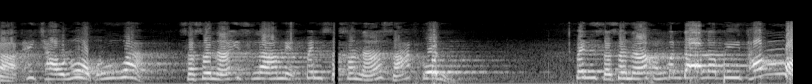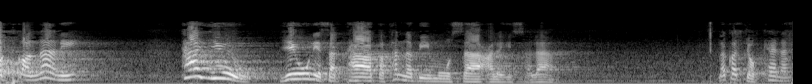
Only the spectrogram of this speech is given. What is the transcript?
กาศให้ชาวโลกรู้ว่า ศาสนาอิสลามเนี่ยเป็นศาสนาสากล เป็นศาสนาของบรรดานาบีทั้งหมด ก่อนหน้านี้ ถ้ายิวยิวเนี่ยศรัทธาต่อท่านนาบีมูซาอะลัยฮิสสลาม แล้วก็จบแค่นั้น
